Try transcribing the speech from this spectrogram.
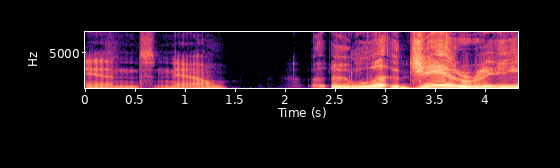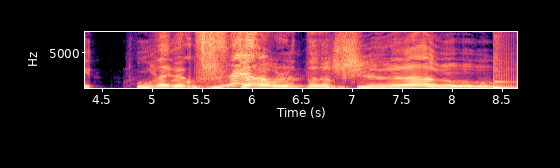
And now, Jerry, let's start the show.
